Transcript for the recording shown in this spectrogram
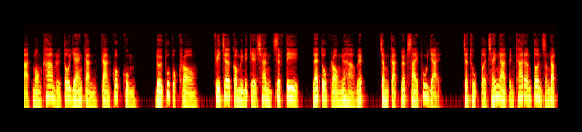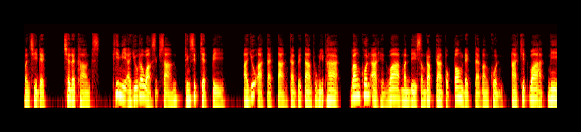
อาจมองข้ามหรือโต้แย้งกัน การควบคุม โดยผู้ปกครองฟีเจอร์ Communication Safety และตัวกรองเนื้อหาเว็บ จำกัดเว็บไซต์ผู้ใหญ่ จะถูกเปิดใช้งานเป็นค่าเริ่มต้นสำหรับบัญชีเด็ก c h i l d Accounts ที่มีอายุระหว่าง 13 ถึง 17 ปี อายุอาจแตกต่างกันไปตามภูมิภาค บางคนอาจเห็นว่ามันดีสำหรับการปกป้องเด็ก แต่บางคนอาจคิดว่านี่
